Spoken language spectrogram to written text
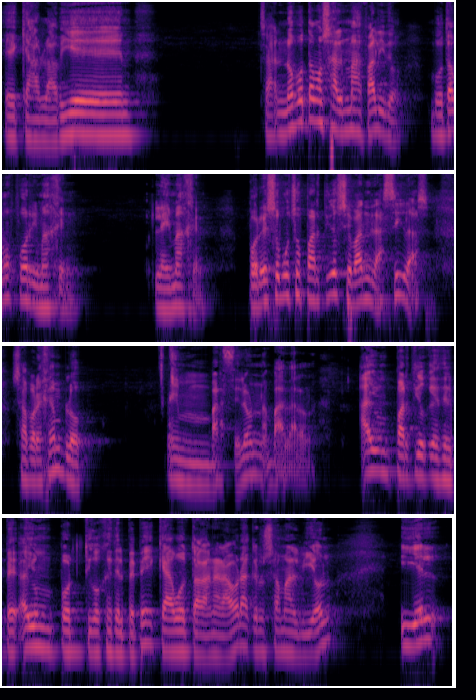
eh, que habla bien. O sea, no votamos al más válido, votamos por imagen. La imagen. Por eso muchos partidos se van de las siglas. O sea, por ejemplo, en Barcelona, hay un partido que es del hay un político que es del PP que ha vuelto a ganar ahora, que no se llama Albiol, y él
